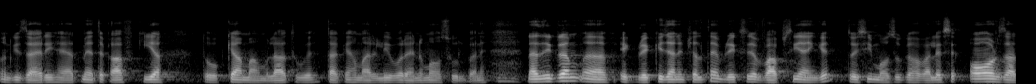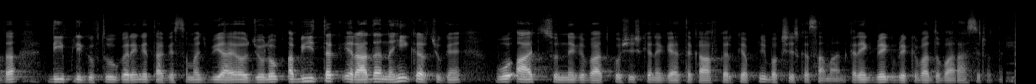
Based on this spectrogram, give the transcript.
उनकी ज़ाहरी हयात में एतकाफ़ किया तो क्या मामूलात हुए ताकि हमारे लिए वो रहनुमा उसूल बने? नाज़रीन इकराम एक ब्रेक की जानब चलते हैं। ब्रेक से जब वापसी आएँगे तो इसी मौजू के हवाले से और ज़्यादा डीपली गुफ्तु करेंगे ताकि समझ भी आए और जो लोग अभी तक इरादा नहीं कर चुके हैं, वो आज सुनने के बाद कोशिश करें कि एहतिकाफ़ करके अपनी बख्शिश का सामान करें। एक ब्रेक ब्रेक के बाद दोबारा हासिल होते हैं।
